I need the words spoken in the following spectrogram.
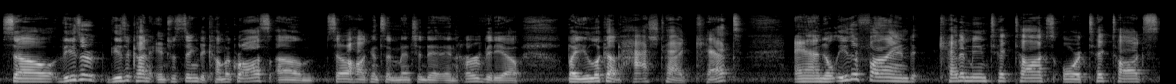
So these are these are kind of interesting to come across. Um, Sarah Hawkinson mentioned it in her video, but you look up hashtag ket, and you'll either find ketamine TikToks or TikToks,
